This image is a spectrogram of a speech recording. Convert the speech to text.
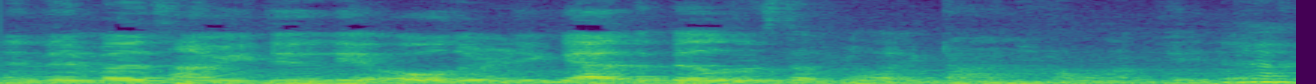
And then by the time you do get older and you got the bills and stuff, you're like, darn, I don't want to pay that.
